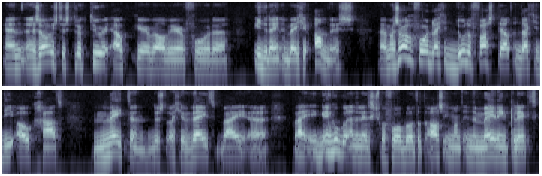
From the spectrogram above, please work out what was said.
En zo is de structuur elke keer wel weer voor iedereen een beetje anders. maar zorg ervoor dat je doelen vaststelt en dat je die ook gaat meten. Dus dat je weet bij, bij in Google Analytics bijvoorbeeld dat als iemand in de mailing klikt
